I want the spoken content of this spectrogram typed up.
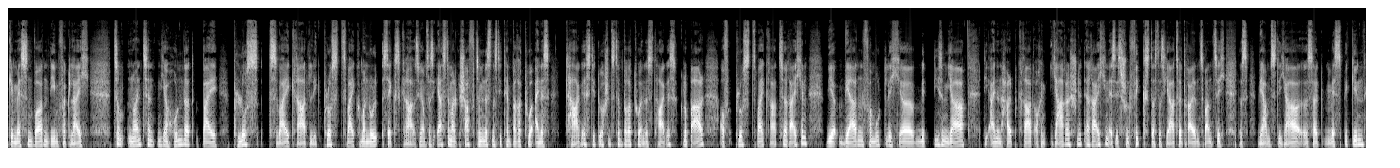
gemessen worden, die im Vergleich zum 19. Jahrhundert bei plus zwei Grad liegt, plus 2,06 Grad. Also wir haben es das erste Mal geschafft, zumindest die Temperatur eines Tages, die Durchschnittstemperatur eines Tages global auf plus zwei Grad zu erreichen. Wir werden vermutlich äh, mit diesem Jahr die eineinhalb Grad auch im Jahresschnitt erreichen. Es ist schon fix, dass das Jahr 2023 das wärmste Jahr äh, seit Messbeginn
